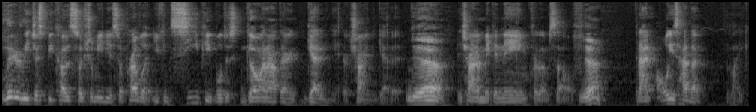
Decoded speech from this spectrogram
literally just because social media is so prevalent, you can see people just going out there and getting it or trying to get it yeah, and trying to make a name for themselves. yeah. And I'd always had that like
